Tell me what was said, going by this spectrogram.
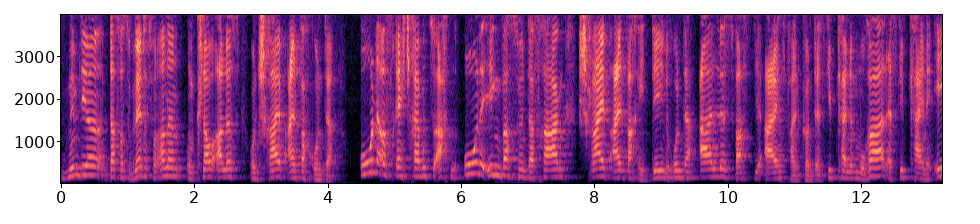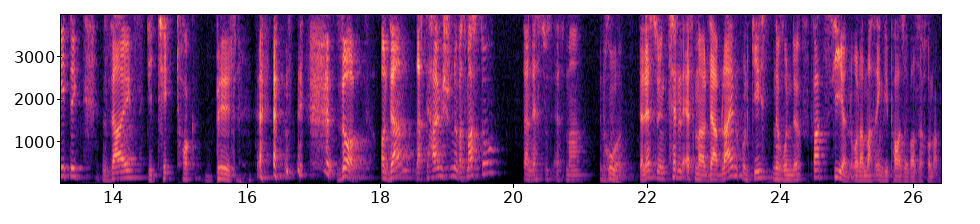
nimm dir das, was du gelernt hast von anderen und klau alles und schreib einfach runter. Ohne auf Rechtschreibung zu achten, ohne irgendwas zu hinterfragen, schreib einfach Ideen runter, alles, was dir einfallen könnte. Es gibt keine Moral, es gibt keine Ethik, sei die TikTok-Bild. so, und dann, nach der halben Stunde, was machst du? Dann lässt du es erstmal in Ruhe. Dann lässt du den Zettel erstmal da bleiben und gehst eine Runde spazieren oder machst irgendwie Pause, was auch immer.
